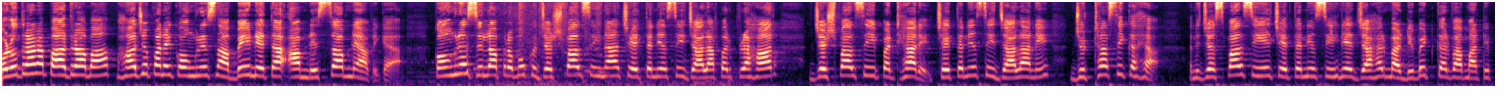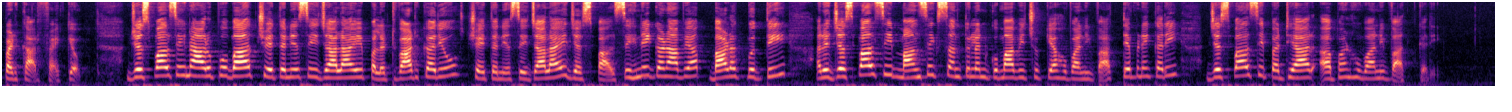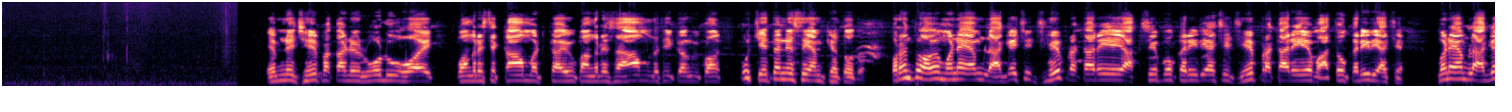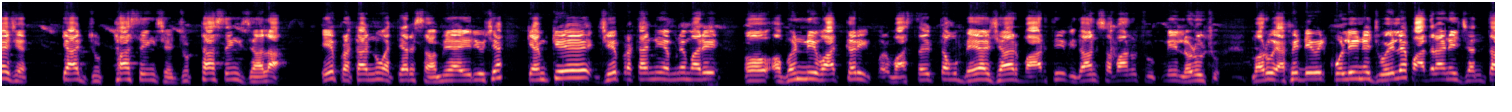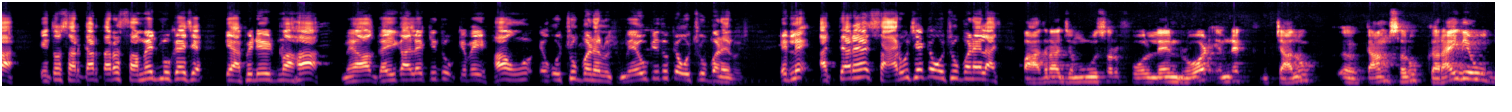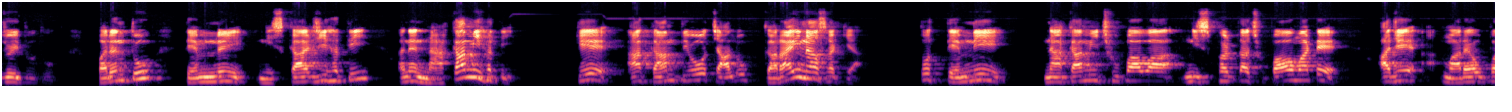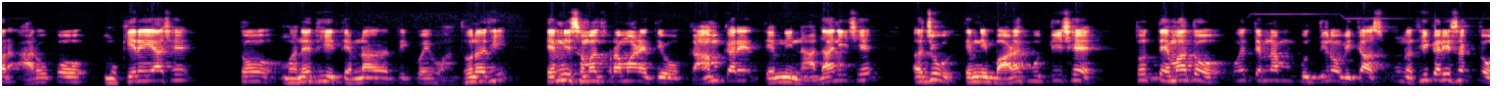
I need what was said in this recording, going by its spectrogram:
વડોદરાના પાદરામાં ભાજપ અને કોંગ્રેસના બે નેતા આમને સામને આવી ગયા. કોંગ્રેસ જિલ્લા પ્રમુખ જશપાલસિંહના ચૈતન્યસિંહ ઝાલા પર પ્રહાર. જશપાલસિંહ પઠિયારે ચૈતન્યસિંહ ઝાલાને જુઠ્ઠાસી કહ્યા અને જસપાલસિંહે ચૈતન્યસિંહને જાહેરમાં ડિબેટ કરવા માટે પડકાર ફેંક્યો. જસપાલસિંહના આરોપો બાદ ચૈતન્યસિંહ ઝાલાએ પલટવાર કર્યો. ચૈતન્યસિંહ ઝાલાએ જસપાલસિંહને ગણાવ્યા. બાળક બુદ્ધિ અને જસપાલસિંહ માનસિક સંતુલન ગુમાવી ચૂક્યા હોવાની વાત તેમણે કરી. જસપાલસિંહ પઠિયાર અભણ હોવાની વાત કરી. એમને જે પ્રકારની રોડું હોય, કોંગ્રેસે કામ અટકાયું, કોંગ્રેસે આમ નથી કોંગ- હું ચૈતન્યસિંહ એમ કહેતો હતો. પરંતુ હવે મને એમ લાગે છે, જે પ્રકારે એ આક્ષેપો કરી રહ્યા છે, જે પ્રકારે એ વાતો કરી રહ્યા છે, મને એમ લાગે છે કે આ જુઠ્ઠા સિંહ છે, જુઠ્ઠા સિંહ ઝાલા. એ પ્રકારનું અત્યારે સામે આવી રહ્યું છે. કેમ કે જે પ્રકારની એમને મારી અભણની વાત કરી વાસ્તવિકતા હું બે હજાર બારથી વિધાનસભાનું ચૂંટણી લડું છું. મારું એફિડેવિટ ખોલીને જોઈ લે પાદરાની જનતા. એ તો સરકાર તરત સામે જ મૂકે છે. કે એફિડેવિટમાં હા, મેં આ ગઈકાલે કીધું કે ભાઈ, હા, હું ઓછું ભણેલું છું. મેં એવું કીધું કે ઓછું ભણેલું છું. એટલે અત્યારે સારું છે કે ઓછું ભણેલા છે? Padra, Jambusar, four lane road એમને ચાલુ કામ શરૂ કરાવી દેવું જ જોઈતું હતું. પરંતુ તેમની નિષ્કાળજી હતી અને નાકામી હતી કે આ કામ તેઓ ચાલુ કરાઈ ના શક્યા. તો તેમની નાકામી છુપાવવા, નિષ્ફળતા છુપાવવા માટે આજે મારા ઉપર આરોપો મૂકી રહ્યા છે. તો મનેથી તેમનાથી કોઈ વાંધો નથી. તેમની સમજ પ્રમાણે તેઓ કામ કરે, તેમની નાદાની છે. હજુ તેમની બાળક બુદ્ધિ છે. તો તેમાં તો હું તેમના બુદ્ધિનો વિકાસ હું નથી કરી શકતો.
